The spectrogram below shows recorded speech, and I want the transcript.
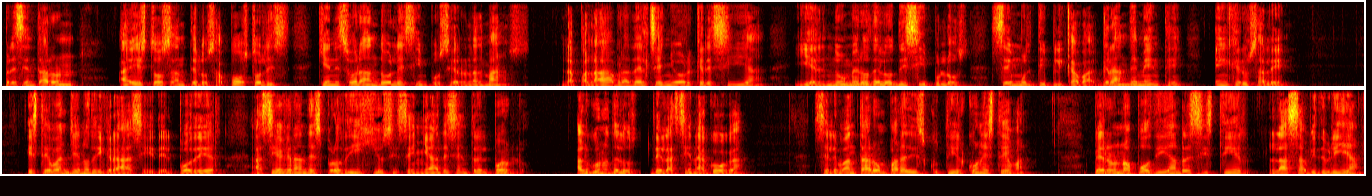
Presentaron a estos ante los apóstoles, quienes orando les impusieron las manos. La palabra del Señor crecía y el número de los discípulos se multiplicaba grandemente en Jerusalén. Esteban, lleno de gracia y del poder, hacía grandes prodigios y señales entre el pueblo. Algunos de los de la sinagoga se levantaron para discutir con Esteban, pero no podían resistir la sabiduría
